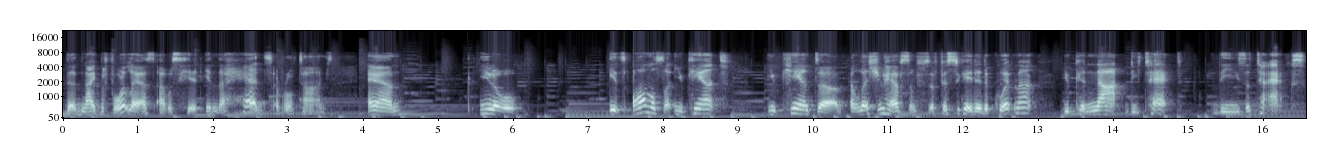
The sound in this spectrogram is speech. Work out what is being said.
the night before last, I was hit in the head several times. And, you know, it's almost like you can't, you can't, uh, unless you have some sophisticated equipment, you cannot detect these attacks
